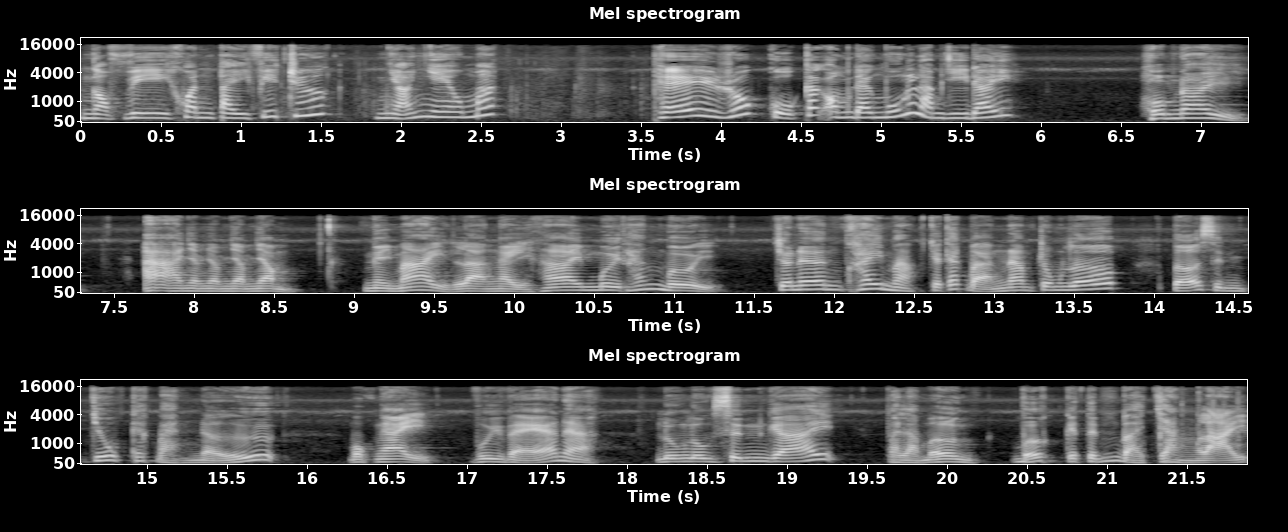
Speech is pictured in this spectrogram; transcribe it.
Ngọc Vi khoanh tay phía trước, nhỏ nheo mắt. Thế rốt cuộc các ông đang muốn làm gì đây? Hôm nay, à nhầm nhầm nhầm nhầm, ngày mai là ngày 20 tháng 10, cho nên thay mặt cho các bạn nam trong lớp, tớ xin chúc các bạn nữ một ngày vui vẻ nè, luôn luôn xinh gái và làm ơn bớt cái tính bà chằn lại.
